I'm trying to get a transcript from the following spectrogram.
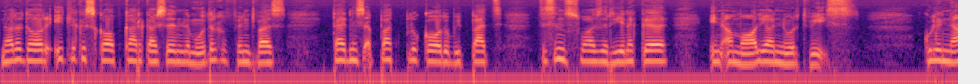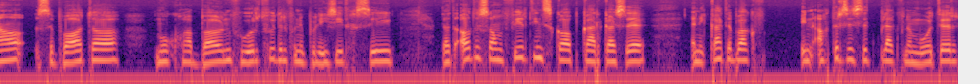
nadat daar etelike skaapkarkasse in die motor gevind was tydens een padblokkade op die pad tussen Swazirenike en Amalia Noordwest. Kolonel Sabata Mokwaboun, woordvoeder van die politie, het gesê dat al te saam 14 skaapkarkasse in die kattebak en achterse sitplek van die motor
